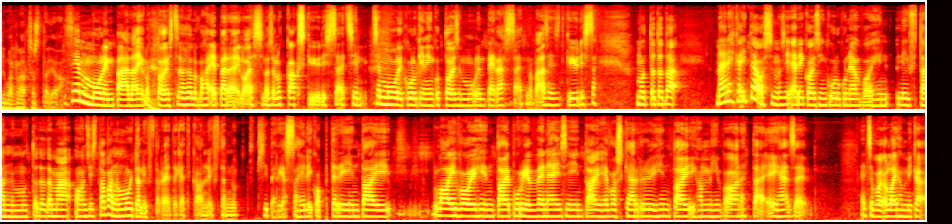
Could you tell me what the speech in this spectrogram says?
ilman ratsastajaa? Sen muulin päällä ei ollut toista, se olisi ollut vähän epäreilua, jos sillä olisi ollut kaksi kyydissä, että sen, sen muuli kulki niin kuin toisen muulin perässä, että mä pääsin sitten kyydissä. Mutta tota, Mä en ehkä itse ole semmoisiin erikoisiin kulkuneuvoihin liftannut, mutta tota, mä oon siis tavannut muita liftareita, ketkä on liftannut Siperiassa helikopteriin tai laivoihin tai purjeveneisiin tai hevoskärryihin tai ihan mihin vaan, että eihän se, että se voi olla ihan mikä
